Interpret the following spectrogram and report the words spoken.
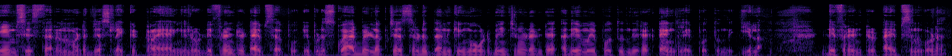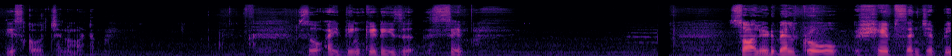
నేమ్స్ ఇస్తారనమాట just like triangle different types of ఇప్పుడు స్క్వేర్ బిల్డప్ చేస్తాడు దానికి ఇంకొకటి పెంచినాడంటే అది ఏమైపోతుంది రెక్టాంగిల్ అయిపోతుంది. ఇలా డిఫరెంట్ టైప్స్ని కూడా తీసుకోవచ్చు అనమాట so I think it is same solid velcro shapes అని చెప్పి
